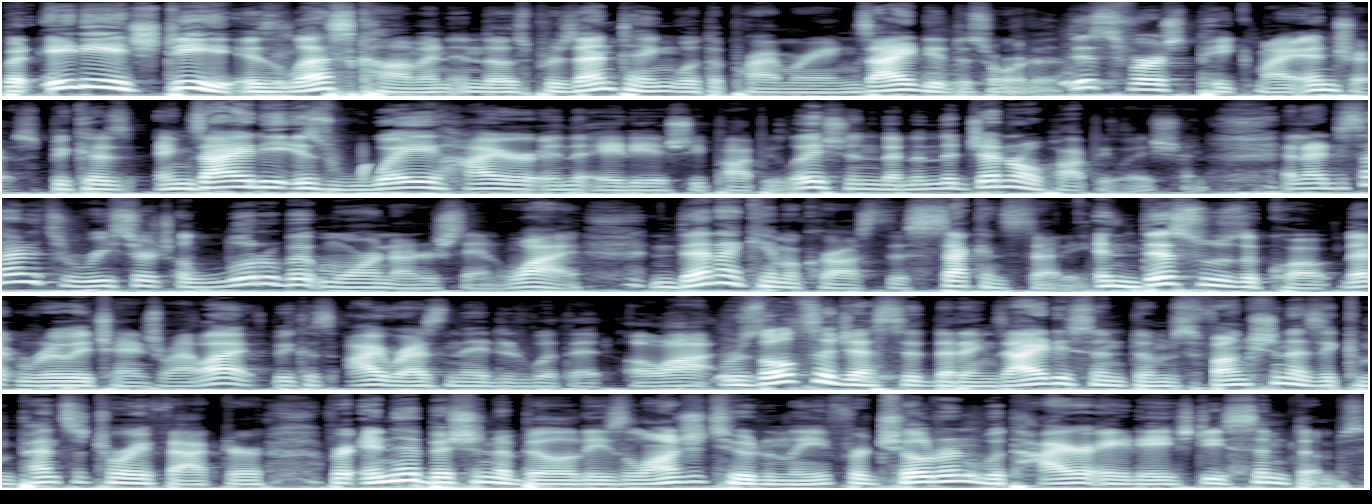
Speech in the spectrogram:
but ADHD is less common in those presenting with a primary anxiety disorder. This first piqued my interest because anxiety is way higher in the ADHD population than in the general population, and I decided to research a little bit more and understand why. And then I came across this second study, and this was the a quote that really changed my life because I resonated with it a lot. Results suggested that anxiety symptoms function as a compensatory factor for inhibition abilities longitudinally for children with higher ADHD symptoms.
